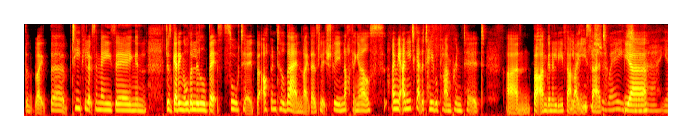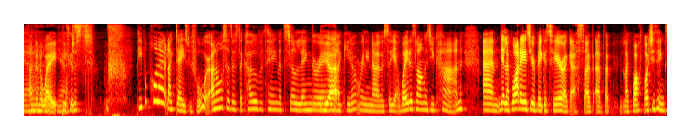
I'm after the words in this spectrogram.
the like the teepee looks amazing and just getting all the little bits sorted. But up until then, like there's literally nothing else. I mean, I need to get the table plan printed. Um, but I'm gonna leave that Yeah, like you said. wait. Yeah, yeah, I'm gonna wait yeah, because just- people pull out like days before, and also there's the COVID thing that's still lingering. Yeah. like you don't really know. So yeah, wait as long as you can. Um, yeah, like what is your biggest fear? I guess I've, I've like what what do you think?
